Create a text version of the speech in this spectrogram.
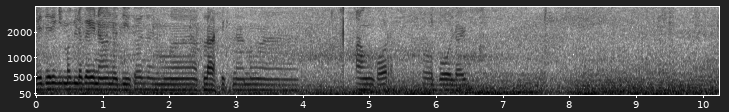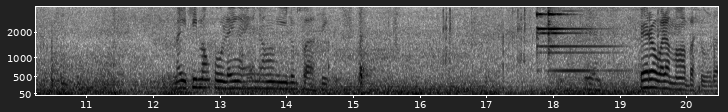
Pwede rin maglagay ng ano dito ng mga classic na mga anchor o bollards. Maitim ang kulay ngayon ng ilog Pasig. Ayan. Pero walang mga basura.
